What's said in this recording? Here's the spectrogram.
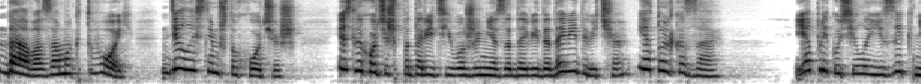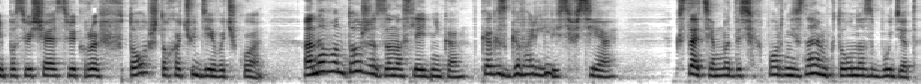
Дава, замок твой, делай с ним что хочешь». Если хочешь подарить его жене за Давида Давидовича, я только за». Я прикусила язык, не посвящая свекровь в то, что хочу девочку. Она вон тоже за наследника, как сговорились все. Кстати, мы до сих пор не знаем, кто у нас будет.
